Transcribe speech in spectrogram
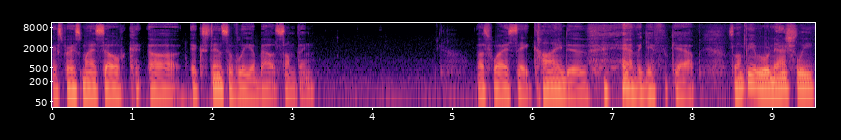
express myself uh, extensively about something. That's why I say kind of have the gift of gab. Some people are naturally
